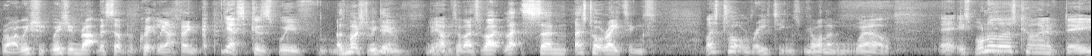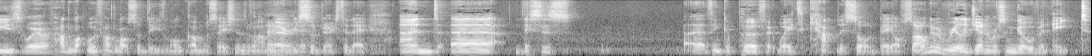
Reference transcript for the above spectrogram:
right we should we should wrap this up quickly I think yes, because we've as much as we do Yeah. we're Yeah. happy to this. right let's um, let's talk ratings Let's talk ratings. Go on then. Well, eh, it's one of those kind of days where I've had lo- we've had lots of these long conversations about various subjects today, and uh, this is, I think, a perfect way to cap this sort of day off. So I'm going to be really generous and go with an eight,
